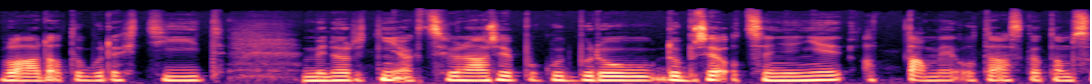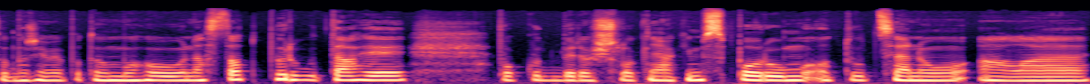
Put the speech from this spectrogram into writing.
vláda to bude chtít, minoritní akcionáři, pokud budou dobře oceněni, a tam je otázka, tam samozřejmě potom mohou nastat průtahy, pokud by došlo k nějakým sporům o tu cenu, ale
